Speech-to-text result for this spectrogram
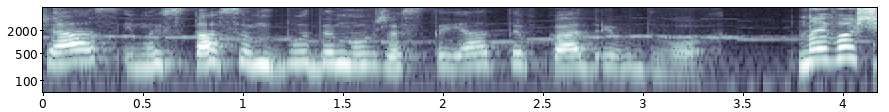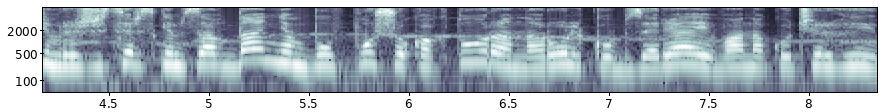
час, і ми з Стасом будемо вже стояти в кадрі вдвох. Найважчим режисерським завданням був пошук актора на роль кобзаря Івана Кочерги.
